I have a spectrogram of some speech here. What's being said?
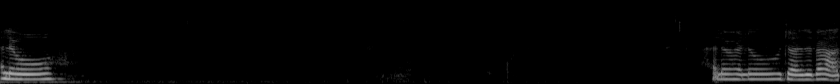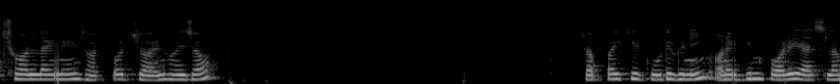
হ্যালো। হ্যালো হ্যালো, যারা যারা আছো অনলাইনে ঝটপট জয়েন হয়ে যাও। সবাইকে গুড ইভিনিং অনেকদিন পরে আসলাম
